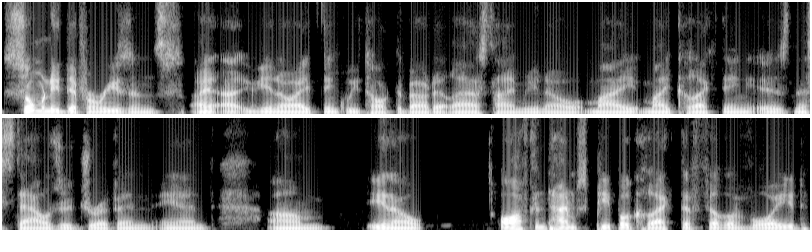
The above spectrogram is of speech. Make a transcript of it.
so many different reasons I, I, you know i think we talked about it last time you know my my collecting is nostalgia driven and um you know oftentimes people collect to fill a void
